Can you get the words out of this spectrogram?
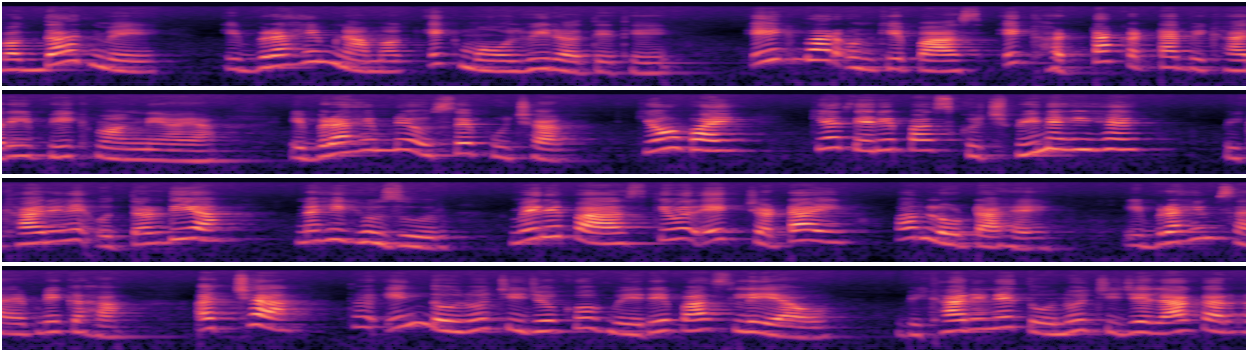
बगदाद में इब्राहिम नामक एक मौलवी रहते थे। एक बार उनके पास एक हट्टा कट्टा भिखारी भीख मांगने आया। इब्राहिम ने उससे पूछा, क्यों भाई क्या तेरे पास कुछ भी नहीं है? भिखारी ने उत्तर दिया, नहीं हुजूर, मेरे पास केवल एक चटाई और लोटा है। इब्राहिम साहब ने कहा अच्छा तो इन दोनों चीज़ों को मेरे पास ले आओ। भिखारी ने दोनों चीज़ें लाकर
